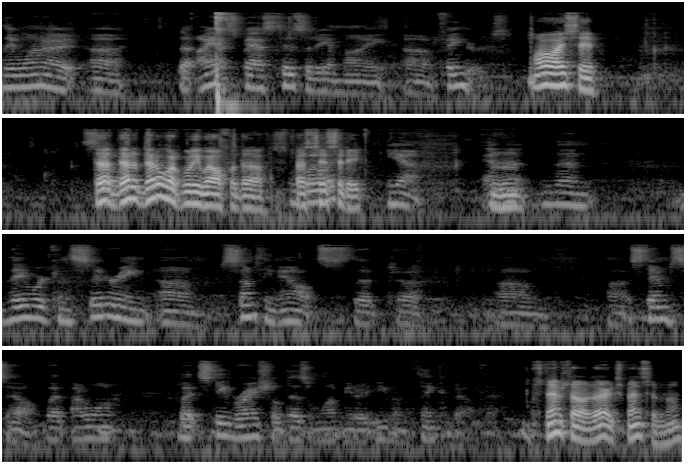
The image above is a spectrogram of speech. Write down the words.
They wanna, uh, the, I have spasticity in my, uh, fingers. oh, I see. So- That that that'll work really well for the spasticity. Yeah, and then, then they were considering, um, something else that, uh, um, uh, stem cell, but I won't, but Steve Reichel doesn't want me to even think about that. Stem cells they're expensive, no?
